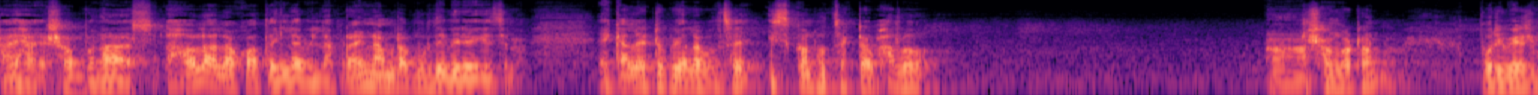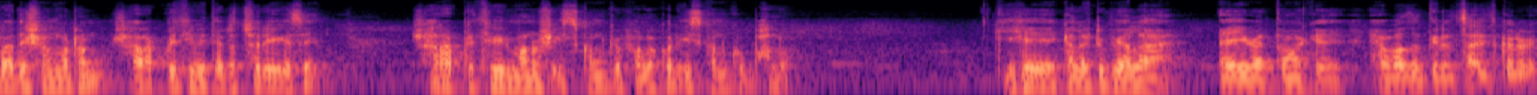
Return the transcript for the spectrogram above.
হায় হায়, সর্বনাশ। হাওলা আল্লাহ কত ইল্লা বিল্লাহ। প্রায় নামটা মুখ দিয়ে বেরিয়ে গেছিল এই কালে টুপিওয়ালা বলছে, ইসকন হচ্ছে একটা ভালো সংগঠন, পরিবেশবাদী সংগঠন, সারা পৃথিবীতে এটা ছড়িয়ে গেছে। সারা পৃথিবীর মানুষ ইসকনকে ফলো করে, ইসকন খুব ভালো। কি হে কালে টুপিওয়ালা এইবার তোমাকে হেফাজতের সাইজ করবে।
